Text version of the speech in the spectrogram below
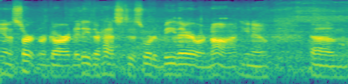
in a certain regard. It either has to sort of be there or not, you know. Um,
